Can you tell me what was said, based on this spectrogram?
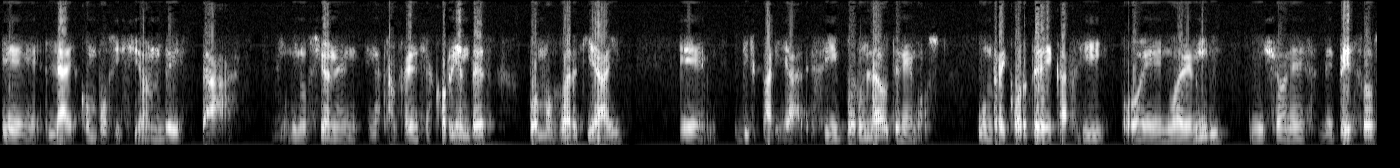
eh, la descomposición de esta disminución en, las transferencias corrientes, podemos ver que hay eh, disparidades. ¿sí? Por un lado tenemos un recorte de casi 9 mil millones de pesos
